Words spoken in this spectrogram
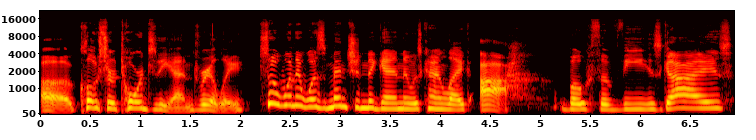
uh closer towards the end, really. So when it was mentioned again, it was kind of like, ah, both of these guys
